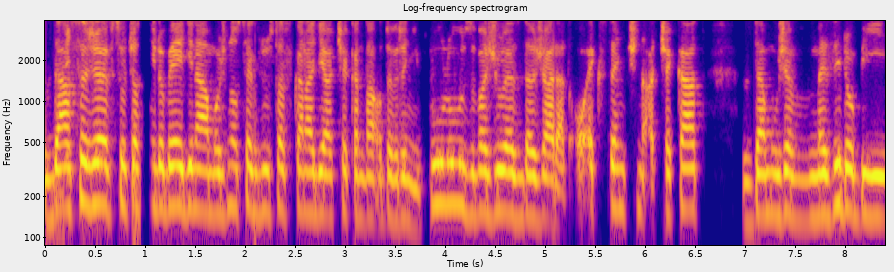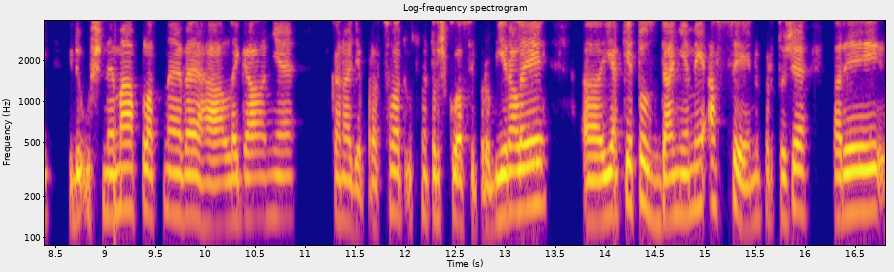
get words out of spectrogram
Zdá se, že v současné době jediná možnost, jak zůstat v Kanadě a čekat na otevření půlu, zvažuje zda žádat o extension a čekat, zda může v mezidobí, kdy už nemá platné VH, legálně v Kanadě pracovat. Už jsme trošku asi probírali. Eh, jak je to s daněmi a syn, protože tady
